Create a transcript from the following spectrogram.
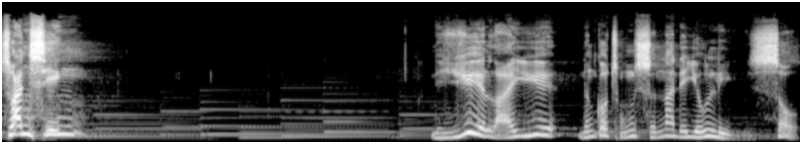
专心，你越来越能够从神那里有领受。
